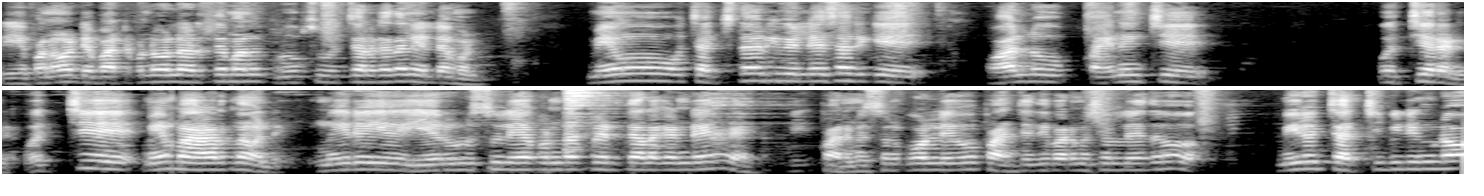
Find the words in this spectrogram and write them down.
రేపనో డిపార్ట్మెంట్ వాళ్ళు అడితే మనకు గ్రూప్స్ ఉంచారు కదా అని వెళ్ళామండి. మేము చర్చి దగ్గరికి వెళ్ళేసరికి వాళ్ళు పైనుంచి వచ్చారండి. వచ్చి మేము మాట్లాడుతున్నామండి. మీరు ఏ రూల్స్ లేకుండా పెడితే ఎలాగండి? మీకు పర్మిషన్ కూడా లేవు పంచాయతీ పర్మిషన్ లేదు. మీరు చర్చి బిల్డింగ్లో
